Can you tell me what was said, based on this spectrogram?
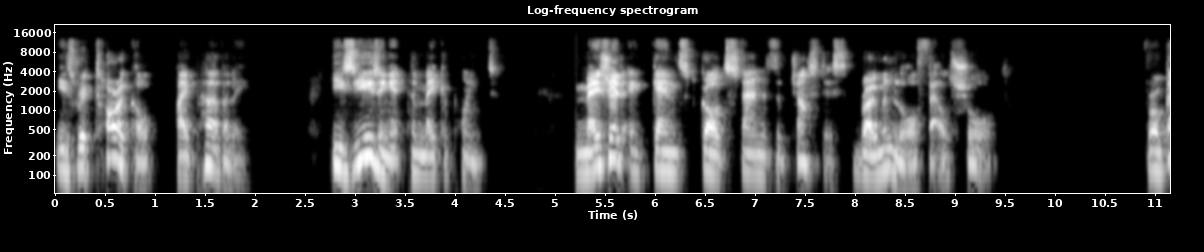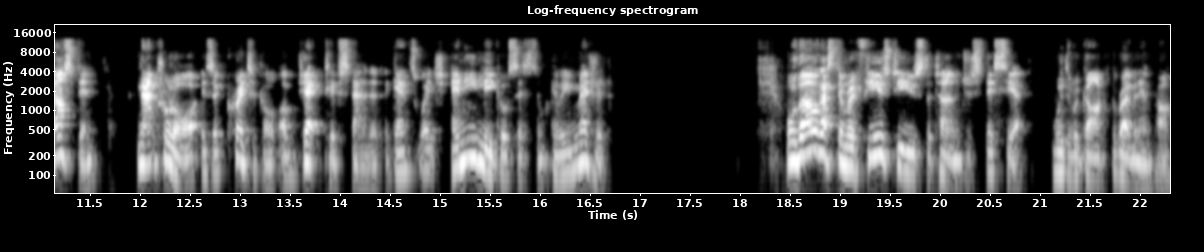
is rhetorical hyperbole. He's using it to make a point. Measured against God's standards of justice, Roman law fell short. For Augustine, natural law is a critical, objective standard against which any legal system can be measured. Although Augustine refused to use the term justitia with regard to the Roman Empire,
